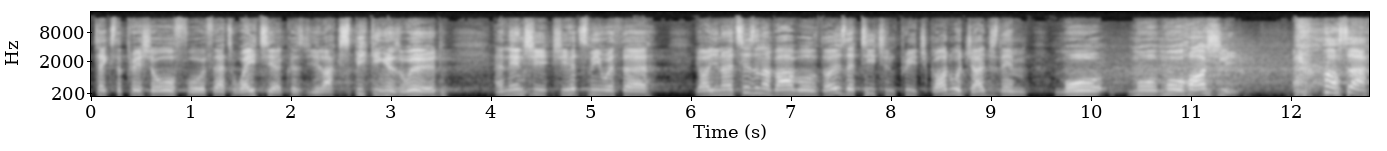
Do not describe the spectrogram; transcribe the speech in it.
takes the pressure off or if that's weightier because you're like speaking his word. And then she, she hits me with a, yeah, you know, it says in the Bible, those that teach and preach, God will judge them more, more, more harshly. And I was like,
